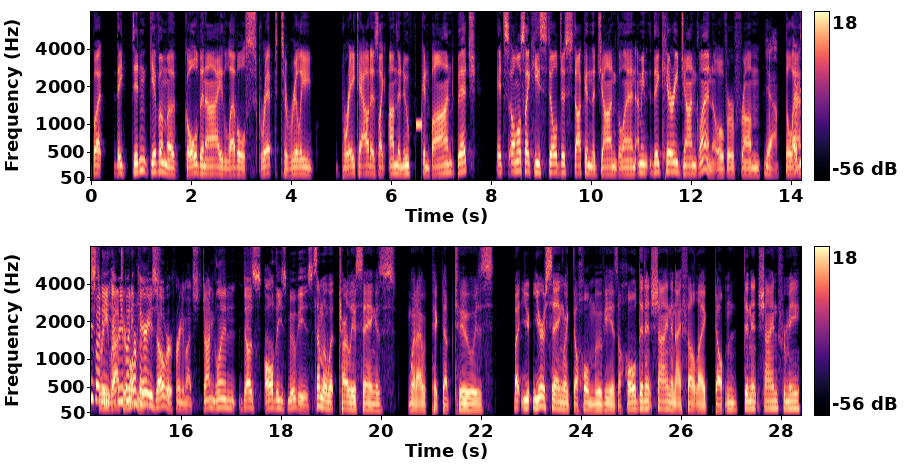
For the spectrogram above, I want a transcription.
but they didn't give him a golden eye level script to really break out as like I'm the new fucking Bond bitch. It's almost like he's still just stuck in the John Glen. I mean, they carry John Glen over from Yeah. the last everybody three Roger everybody Moore carries movies. over pretty much. John Glenn does all these movies. Some of what Charlie's saying is what I picked up too. Is but you- you're saying like the whole movie as a whole didn't shine, and I felt like Dalton didn't shine for me.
